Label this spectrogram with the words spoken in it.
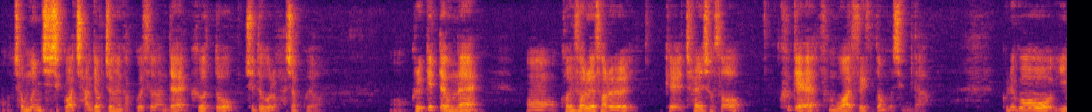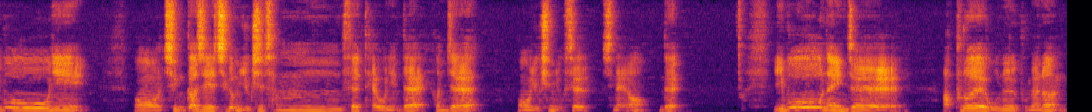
어, 전문 지식과 자격증을 갖고 있었는데 그것도 취득을 하셨고요. 어, 그렇기 때문에 어, 건설회사를 이렇게 차리셔서 크게 성공할 수 있었던 것입니다. 그리고 이분이 어, 지금까지 지금 63세 대운인데 현재 어, 66세시네요. 근데 이분의 이제 앞으로의 운을 보면은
